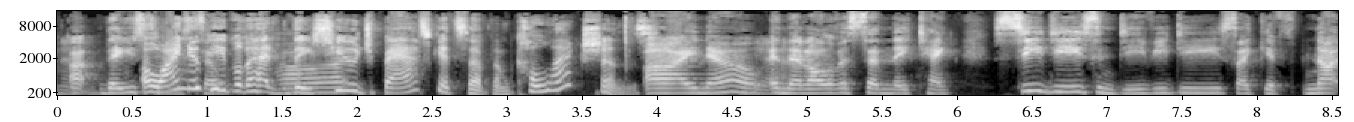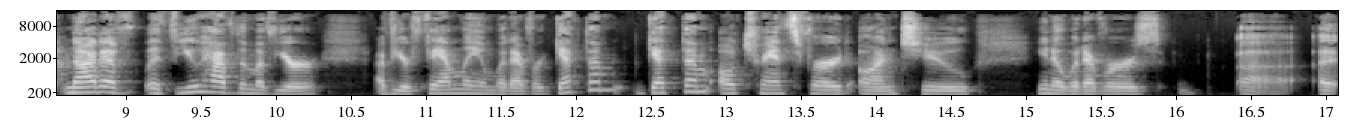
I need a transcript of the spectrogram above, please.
No. uh, they used? Oh, to I knew so people that had these huge baskets of them, collections. I know. Yeah. And then all of a sudden they tanked CDs and DVDs. Like if not, not of, if you have them of your, of your family and whatever, get them, get them all transferred onto, you know, whatever's, uh, a,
